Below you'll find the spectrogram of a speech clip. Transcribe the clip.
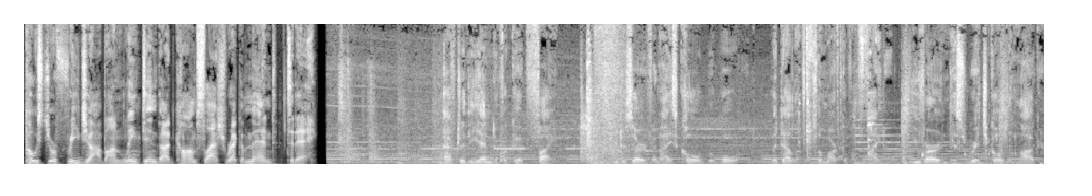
Post your free job on LinkedIn.com slash recommend today. After the end of a good fight, you deserve an ice cold reward. Modelo is the mark of a fighter. You've earned this rich golden lager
